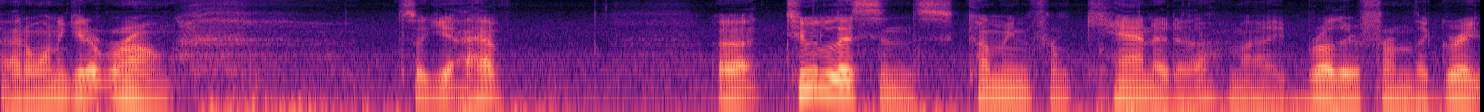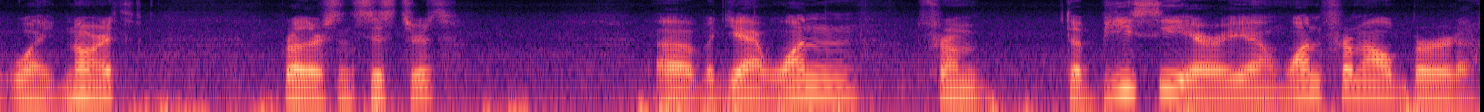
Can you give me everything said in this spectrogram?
I don't want to get it wrong. So, yeah, I have uh, two listens coming from Canada, my brother from the Great White North, brothers and sisters. Uh, but yeah, one from the BC area and one from Alberta.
